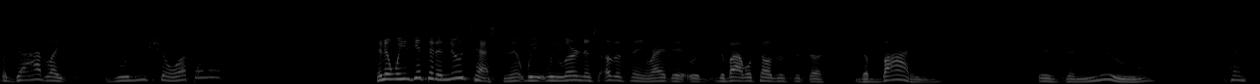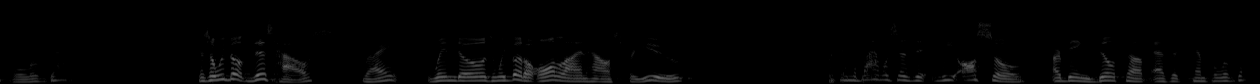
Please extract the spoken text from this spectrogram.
But God, like, will you show up in it? And then when you get to the New Testament, we, we learn this other thing, right? The, the Bible tells us that the, the body is the new temple of God. And so we built this house, right? Windows, and we built an online house for you. But then the Bible says that we also are being built up as a temple of God.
